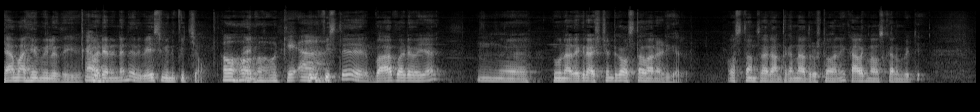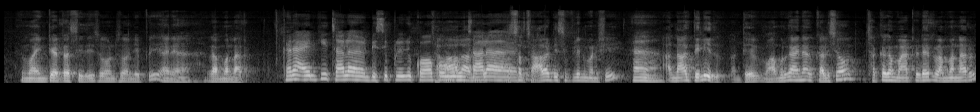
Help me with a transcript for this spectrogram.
హేమా హేమీలది పాడానండి అని అది వేసి వినిపించాం. పిలిపిస్తే బాగా పాడేవయ్యా. నువ్వు నా దగ్గర అసిస్టెంట్గా వస్తావా అని అడిగారు. వస్తాను సార్ అంతకన్నా అదృష్టం అని కాళ్ళకి నమస్కారం పెట్టి మా ఇంటి అడ్రస్ ఇది సో సో అని చెప్పి ఆయన రమ్మన్నారు. కానీ ఆయనకి చాలా డిసిప్లిన్ కోపం చాలా అసలు చాలా డిసిప్లిన్ మనిషి. నాకు తెలియదు అంటే మామూలుగా ఆయన కలిసాం చక్కగా మాట్లాడారు రమ్మన్నారు.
